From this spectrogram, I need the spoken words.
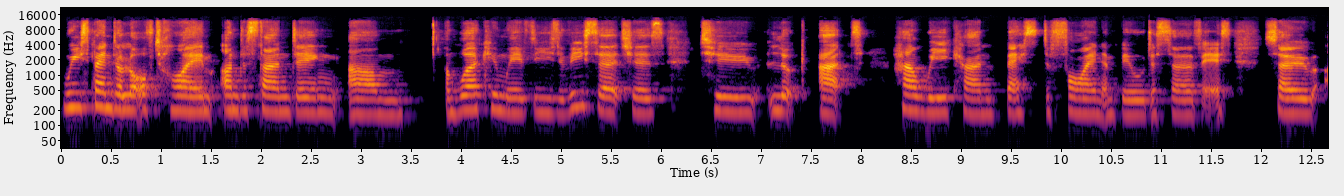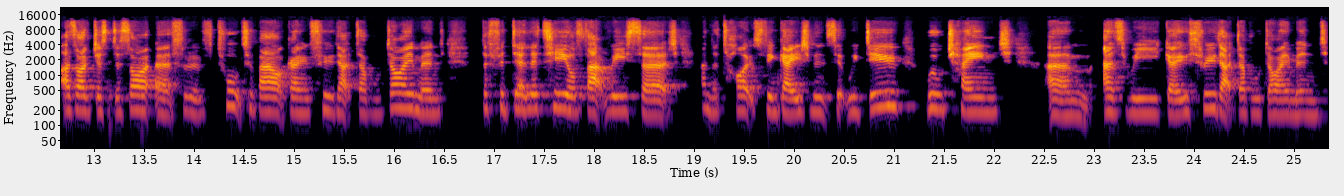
We spend a lot of time understanding um, and working with user researchers to look at how we can best define and build a service. So, as I've just uh, sort of talked about going through that double diamond, the fidelity of that research and the types of engagements that we do will change um, as we go through that double diamond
